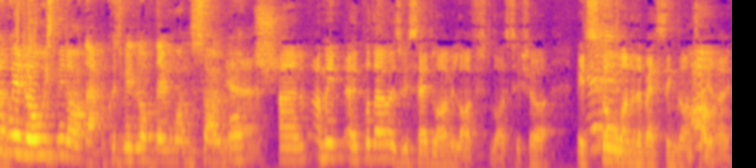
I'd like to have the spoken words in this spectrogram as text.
know we'll always be like that because we love them ones so Yeah. much. Um, I mean, uh, but though, as we said, like with Life, Life's Too Short, it's Yeah. still one of the best things on Oh, TV.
